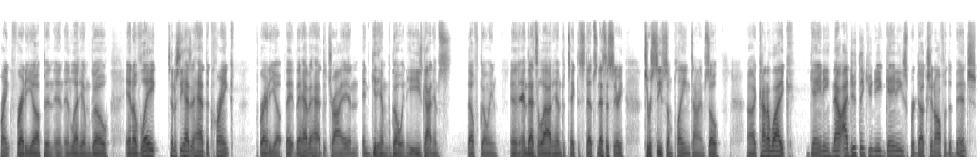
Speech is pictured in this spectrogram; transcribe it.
crank Freddie up and, and and let him go. And of late, Tennessee hasn't had to crank Freddie up. They they haven't had to try and and get him going. He, he's gotten himself going, and, and that's allowed him to take the steps necessary to receive some playing time. So, uh, kind of like Gainey. Now, I do think you need Gainey's production off of the bench,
